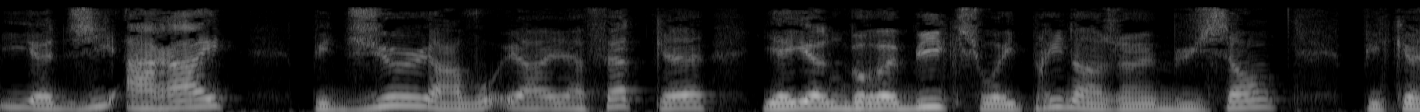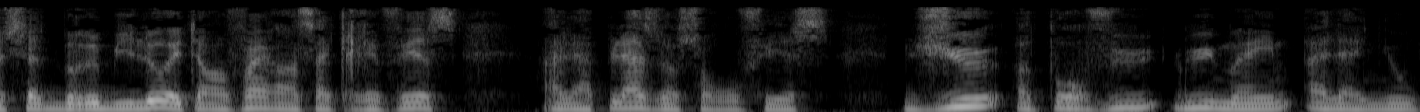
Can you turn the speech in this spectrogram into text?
il a dit arrête, puis Dieu a fait qu'il y ait une brebis qui soit prise dans un buisson, puis que cette brebis-là est offerte en sacrifice à la place de son fils. Dieu a pourvu lui-même à l'agneau.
